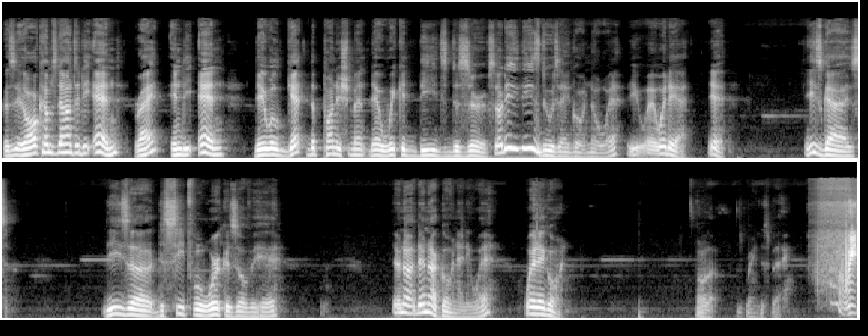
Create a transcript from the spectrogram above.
because it all comes down to the end, right? In the end, they will get the punishment their wicked deeds deserve. So these, these dudes ain't going nowhere. Where, where they at? Yeah. These guys, these uh, deceitful workers over here, they're not they're not going anywhere. Where are they going? Hold up. Let's bring this back. We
